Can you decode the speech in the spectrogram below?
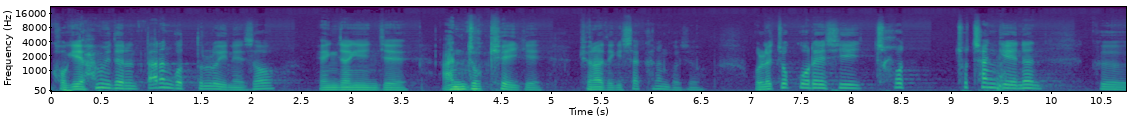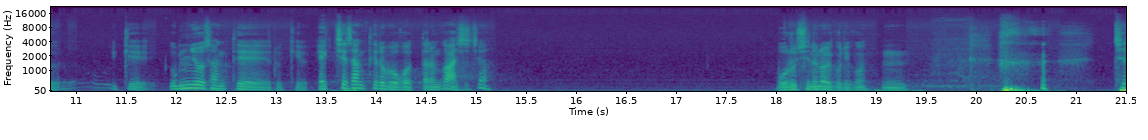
거기에 함유되는 다른 것들로 인해서 굉장히 이제 안 좋게 이게 변화되기 시작하는 거죠. 원래 초콜릿이 초 초창기에는 그 이렇게 음료 상태로 이렇게 액체 상태로 먹었다는 거 아시죠? 모르시는 얼굴이군. 음. 최,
